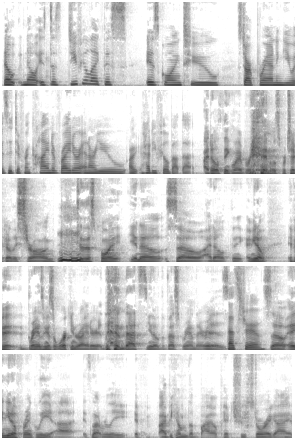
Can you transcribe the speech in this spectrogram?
now now is, does do you feel like this is going to start branding you as a different kind of writer and are you are, how do you feel about that I don't think my brand was particularly strong to this point, you know. So I don't think, you know, if it brands me as a working writer, then that's you know the best brand there is. that's true So, and you know, frankly, uh, it's not really. If I become the biopic true story guy,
